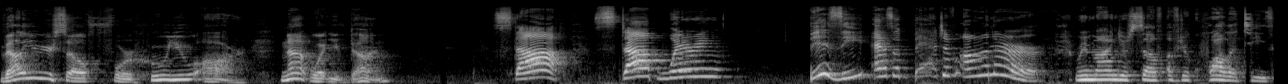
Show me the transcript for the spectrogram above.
value yourself for who you are, not what you've done. Stop. Stop wearing busy as a badge of honor. Remind yourself of your qualities,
